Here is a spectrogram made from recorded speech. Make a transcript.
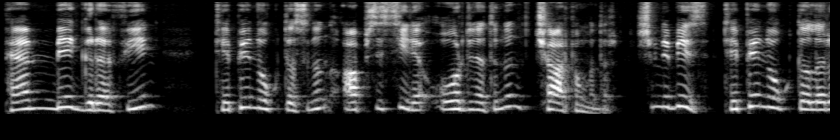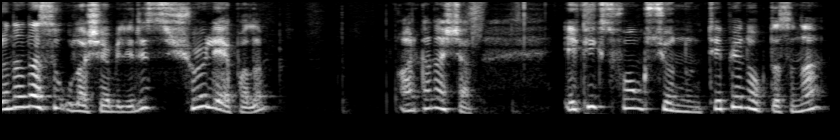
pembe grafiğin tepe noktasının apsisi ile ordinatının çarpımıdır. Şimdi biz tepe noktalarına nasıl ulaşabiliriz? Şöyle yapalım. Arkadaşlar fx fonksiyonunun tepe noktasına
